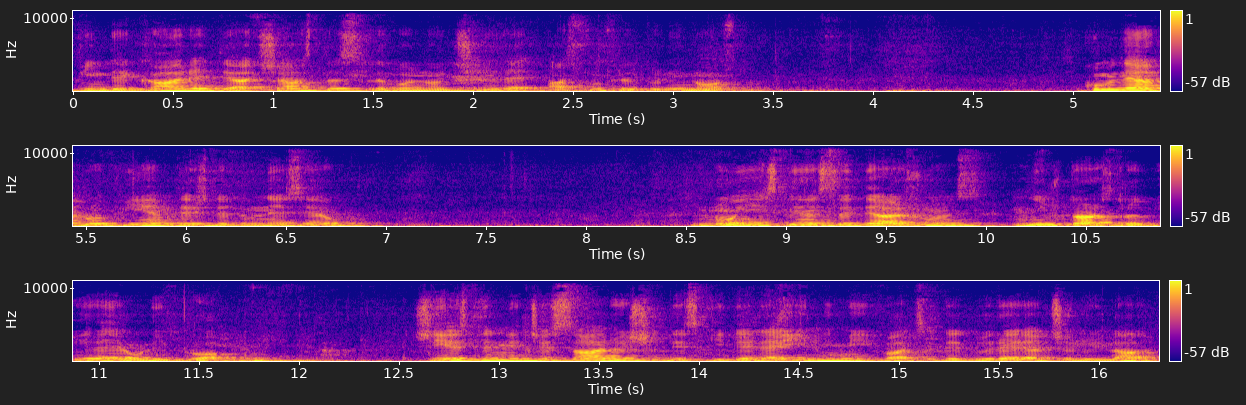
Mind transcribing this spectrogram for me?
vindecare de această slăbănocire a sufletului nostru. Cum ne apropiem deci de Dumnezeu? Nu este însă de ajuns nici doar zdrăbirea eului propriu, ci este necesară și deschiderea inimii față de durerea celuilalt,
